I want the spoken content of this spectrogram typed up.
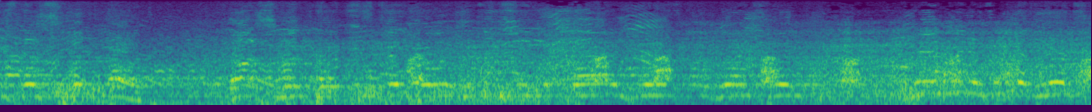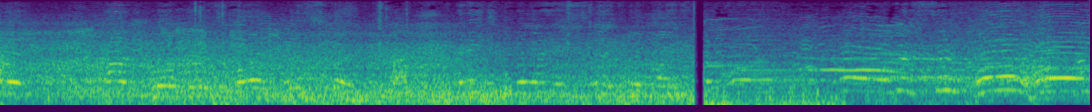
is the smoke pod. That smoke pod is capable of producing five units of smoke, ten minutes of red smoke, and one minute of blue smoke. And each bullet is selected by Oh, the simple horn!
